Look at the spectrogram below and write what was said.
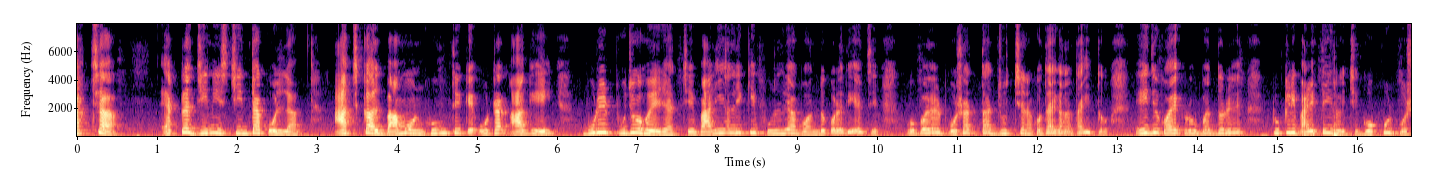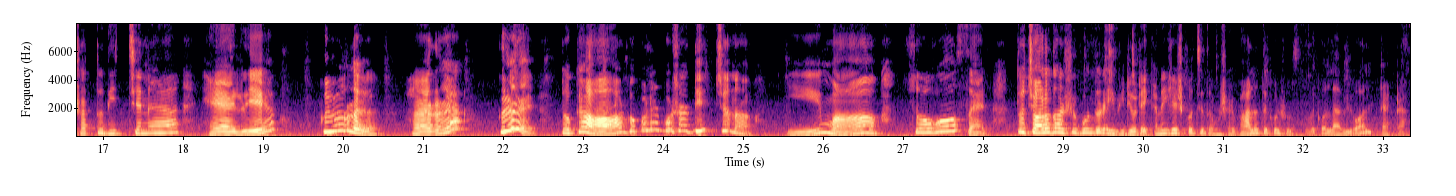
আচ্ছা একটা জিনিস চিন্তা করলাম, আজকাল বামন ঘুম থেকে ওঠার আগেই বুড়ির পুজো হয়ে যাচ্ছে, বাড়িয়ালি কি ফুল দেওয়া বন্ধ করে দিয়েছে? গোপালের প্রসাদ তার জুটছে না, কোথায় গেল তাই তো? এই যে কয়েক রোববার ধরে টুকলি বাড়িতেই রয়েছে গোপুর প্রসাদ তো দিচ্ছে না হ্যাঁ রে হ্যাঁ রে? তোকে আর গোপালের প্রসাদ দিচ্ছে না। কি মা সো স্যাড তো চলো দর্শক বন্ধুরা, এই ভিডিওটা এখানেই শেষ করছি। তোমার সবাই ভালো থেকো, সুস্থ থেকো লাভ ইউ অল টাটা।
